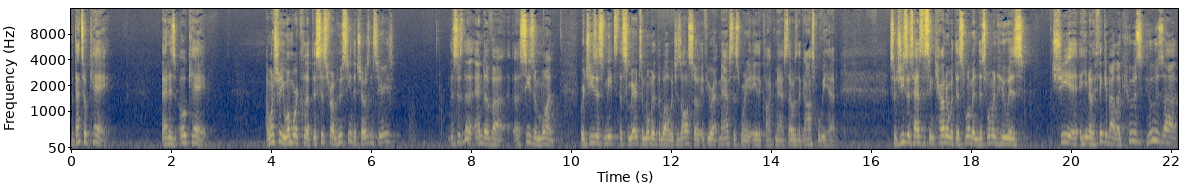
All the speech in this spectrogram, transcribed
But that's okay. That is okay. I want to show you one more clip. This is from Who's Seen the Chosen series? This is the end of uh, uh, season one, where Jesus meets the Samaritan woman at the well, which is also, if you were at Mass this morning at 8 o'clock Mass, that was the gospel we had. So Jesus has this encounter with this woman, this woman who is, she, you know, think about like who's, who's uh,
